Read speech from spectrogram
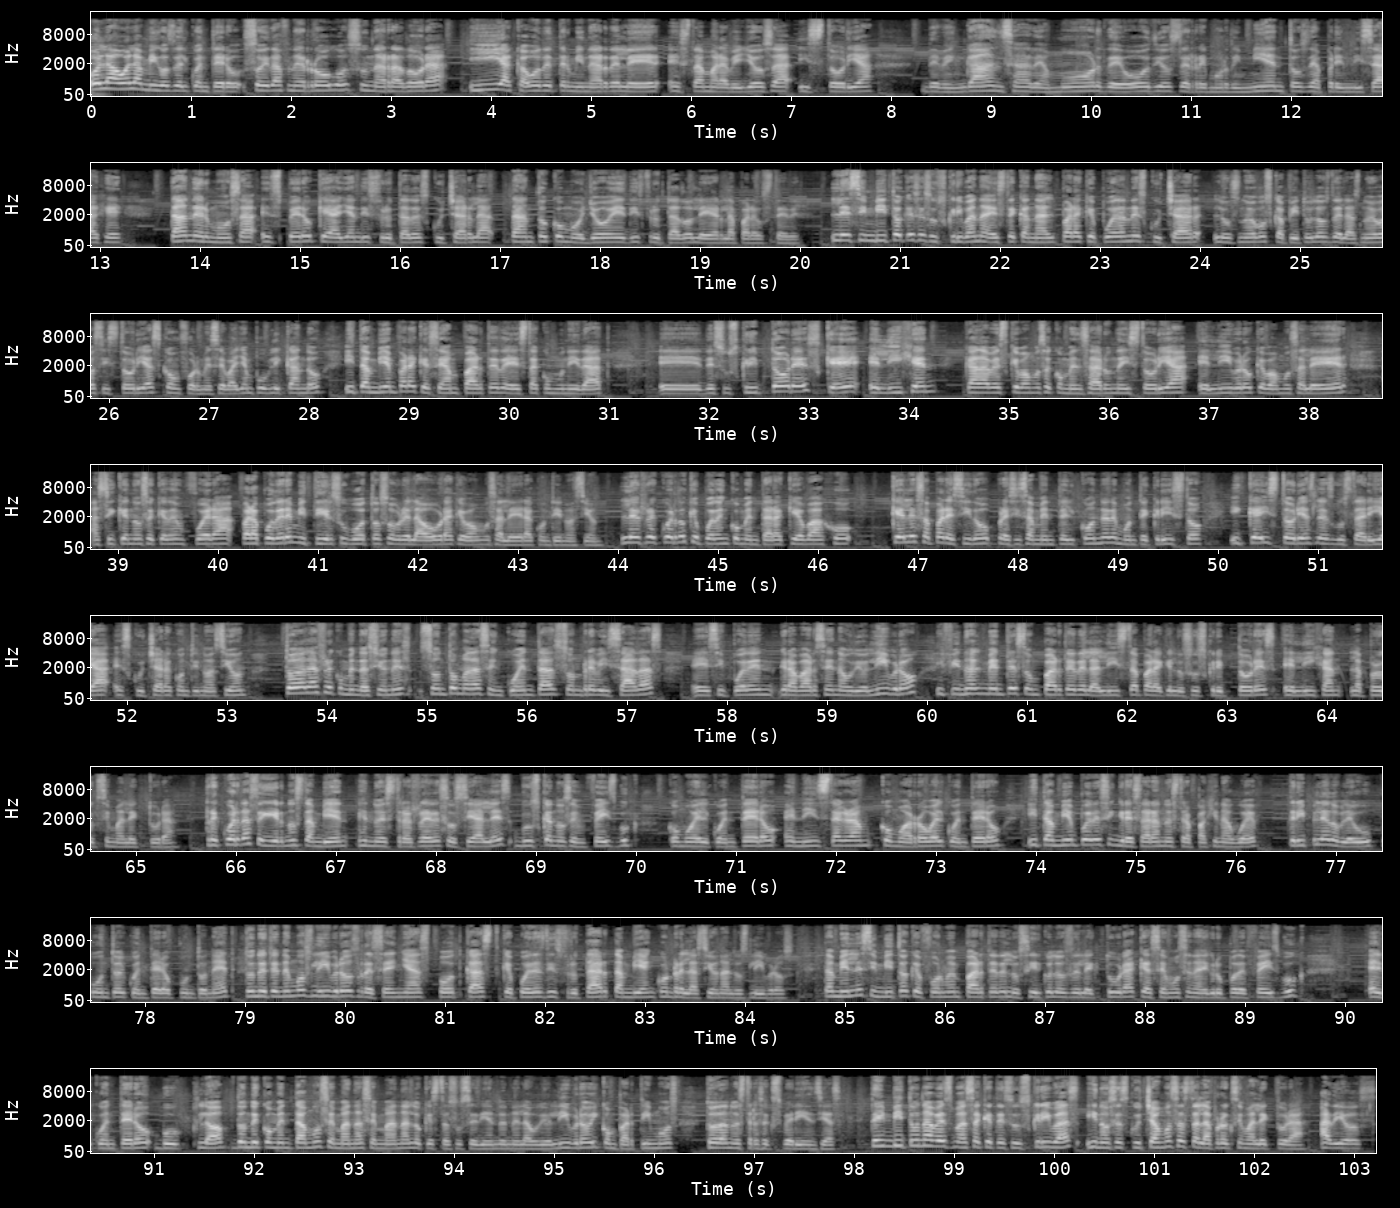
Hola, hola amigos del cuentero, soy Dafne Rogo, su narradora, y acabo de terminar de leer esta maravillosa historia de venganza, de amor, de odios, de remordimientos, de aprendizaje tan hermosa. Espero que hayan disfrutado escucharla tanto como yo he disfrutado leerla para ustedes. Les invito a que se suscriban a este canal para que puedan escuchar los nuevos capítulos de las nuevas historias conforme se vayan publicando y también para que sean parte de esta comunidad eh, de suscriptores que eligen cada vez que vamos a comenzar una historia, el libro que vamos a leer, así que no se queden fuera para poder emitir su voto sobre la obra que vamos a leer a continuación. Les recuerdo que pueden comentar aquí abajo qué les ha parecido precisamente el Conde de Montecristo y qué historias les gustaría escuchar a continuación Todas las recomendaciones son tomadas en cuenta, son revisadas, eh, si pueden grabarse en audiolibro y finalmente son parte de la lista para que los suscriptores elijan la próxima lectura. Recuerda seguirnos también en nuestras redes sociales, búscanos en Facebook como El Cuentero, en Instagram como arroba el cuentero y también puedes ingresar a nuestra página web www.elcuentero.net, donde tenemos libros, reseñas, podcast que puedes disfrutar también con relación a los libros. También les invito a que formen parte de los círculos de lectura que hacemos en el grupo de Facebook el Cuentero Book Club, donde comentamos semana a semana lo que está sucediendo en el audiolibro y compartimos todas nuestras experiencias. Te invito una vez más a que te suscribas y nos escuchamos hasta la próxima lectura. Adiós.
